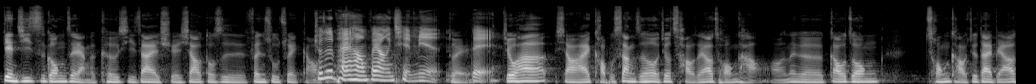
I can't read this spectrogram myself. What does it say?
电机资工这两个科系在学校都是分数最高，就是排行非常前面。对对，结果他小孩考不上之后，就吵着要重考哦，那个高中。重考就代表要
